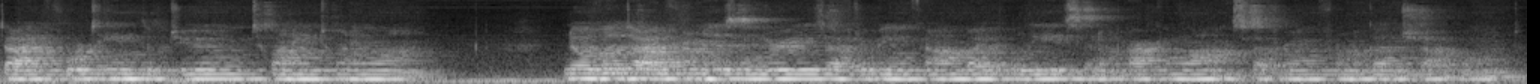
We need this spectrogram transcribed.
died 14th of June 2021. Nova died from his injuries after being found by police in a parking lot suffering from a gunshot wound.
